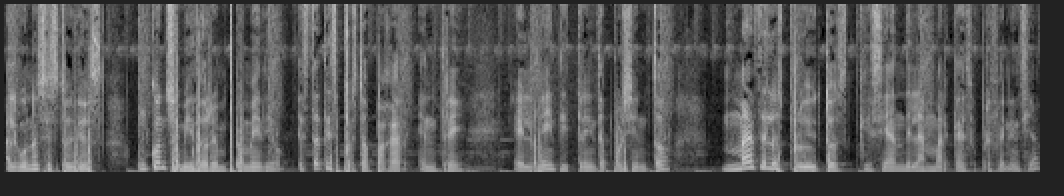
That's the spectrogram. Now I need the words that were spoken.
algunos estudios, un consumidor en promedio está dispuesto a pagar entre el 20 y 30% más de los productos que sean de la marca de su preferencia?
